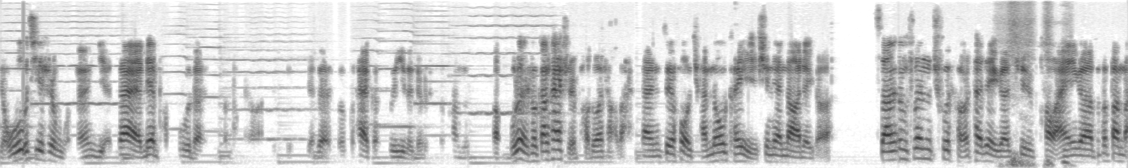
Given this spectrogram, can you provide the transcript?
尤其是我们也在练跑步的朋友啊，觉得说不太可思议的，就是说他们啊，无论说刚开始跑多少吧，但是最后全都可以训练到这个三分出头，他这个去跑完一个半半马。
